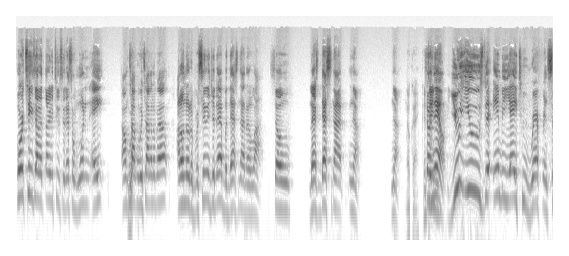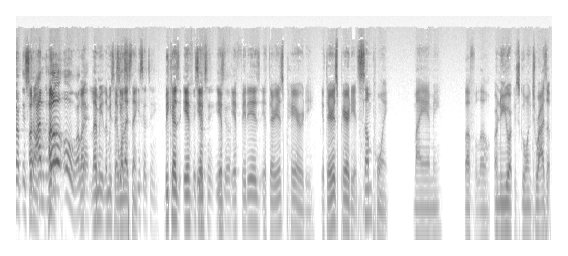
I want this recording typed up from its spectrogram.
Four teams out of 32, so that's a one and eight. I'm Wh- talking. We're talking about. I don't know the percentage of that, but that's not a lot. So that's that's not no, no. Okay. So now you use the NBA to reference something. So Hold on, I'm hold no. on. Oh, okay. Let- let me let me say It's one last thing. Because if It's if if, if it is if there is parity, if there is parity at some point, Miami, Buffalo, or New York is going to rise up.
